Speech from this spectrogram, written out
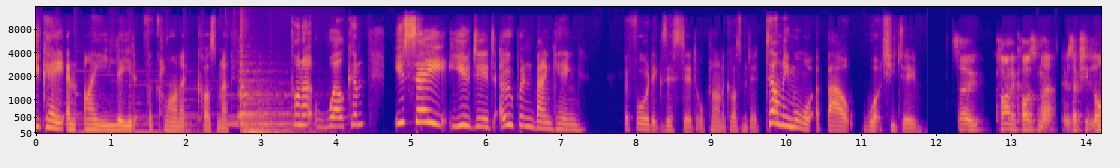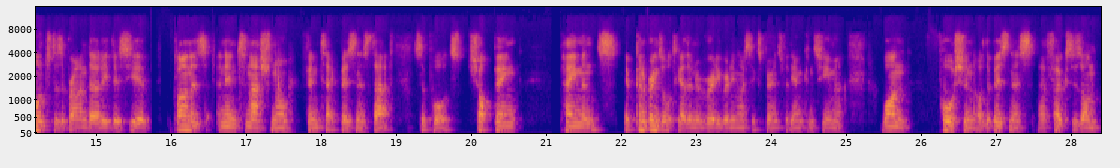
UK and IE lead for Klarna Kosma. Connor, welcome. You say you did open banking before it existed, or Klarna Kosma did. Tell me more about what you do. So Klarna Kosma it was actually launched as a brand early this year. Klarna is an international fintech business that supports shopping, payments. It kind of brings it all together in a really, really nice experience for the end consumer. One portion of the business uh, focuses on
